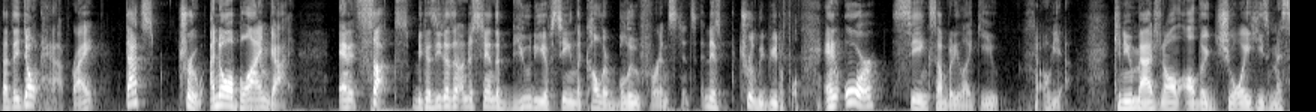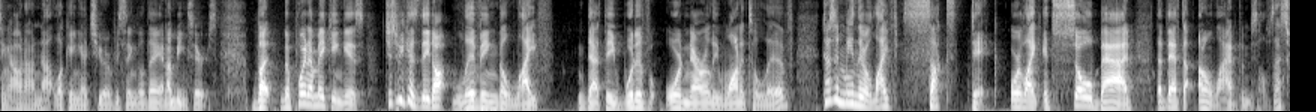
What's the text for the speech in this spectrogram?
that they don't have, right? That's true. I know a blind guy and it sucks because he doesn't understand the beauty of seeing the color blue for instance. It is truly beautiful. And or seeing somebody like you. Oh yeah. Can you imagine all, all the joy he's missing out on not looking at you every single day? And i'm being serious. But the point i'm making is just because they're not living the life that they would have ordinarily wanted to live doesn't mean their life sucks dick. Or like it's so bad that they have to unalive themselves. That's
